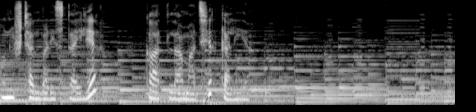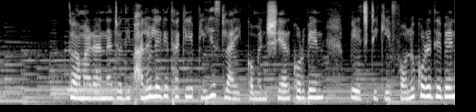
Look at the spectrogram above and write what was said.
অনুষ্ঠান বাড়ি স্টাইলের কাতলা মাছের কালিয়া। তো আমার রান্না যদি ভালো লেগে থাকে প্লিজ লাইক কমেন্ট শেয়ার করবেন, পেজটিকে ফলো করে দেবেন,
